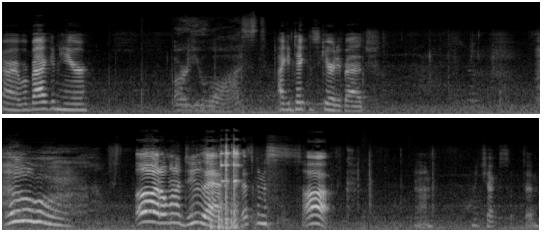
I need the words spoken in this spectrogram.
Alright, we're back in here. Are you lost? I can take the security badge. Oh, I don't want to do that. That's gonna suck. Hang on. Let me check something.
